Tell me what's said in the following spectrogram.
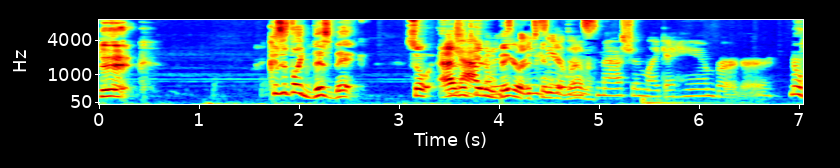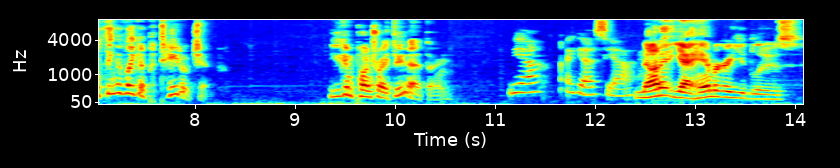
thick. Because it's like this big. So as yeah, it's getting but bigger, it's, it's going to get rounder. smashing like a hamburger. No, think of like a potato chip. You can punch right through that thing. Yeah, I guess. Yeah, Not it. Yeah, hamburger you'd lose.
